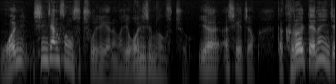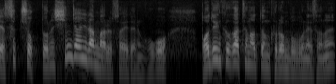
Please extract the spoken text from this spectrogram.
원 신장성 수축을 얘기하는 거지 원심성 수축 이해하시겠죠? 그러니까 그럴 때는 이제 수축 또는 신전이란 말을 써야 되는 거고 버딩크 같은 어떤 그런 부분에서는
